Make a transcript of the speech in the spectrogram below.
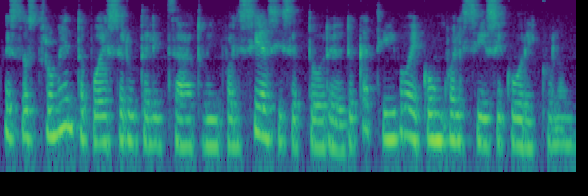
Questo strumento può essere utilizzato in qualsiasi settore educativo e con qualsiasi curriculum,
